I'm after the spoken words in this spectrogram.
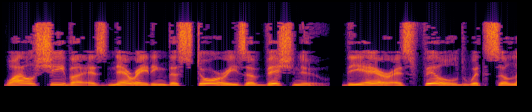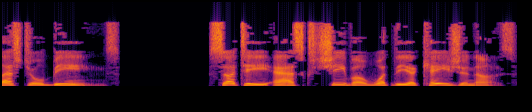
While Shiva is narrating the stories of Vishnu, the air is filled with celestial beings. Sati asks Shiva what the occasion is.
